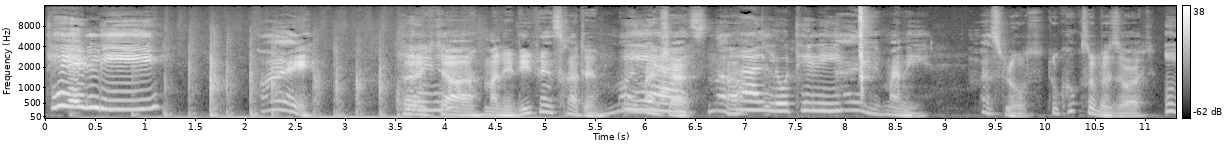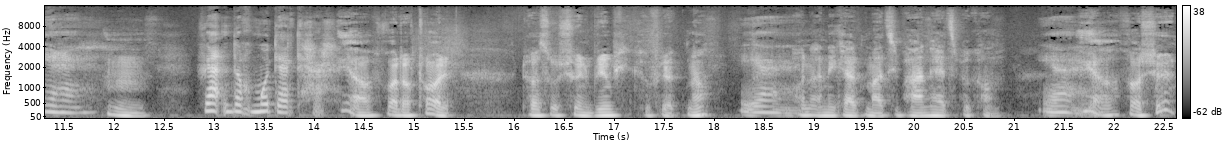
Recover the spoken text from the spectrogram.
Tilly! Hi! höre ich da meine Lieblingsratte. Moin, mein Ja. Schatz. Na, Hallo, Tilly. hey, Manni. Was ist los? Du guckst so besorgt. Ja, Hm, wir hatten doch Muttertag. ja, war doch toll. Du hast so schön Blümchen gepflückt, ne? Ja, Und Annika hat Marzipanherz bekommen. ja. Ja, war schön.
